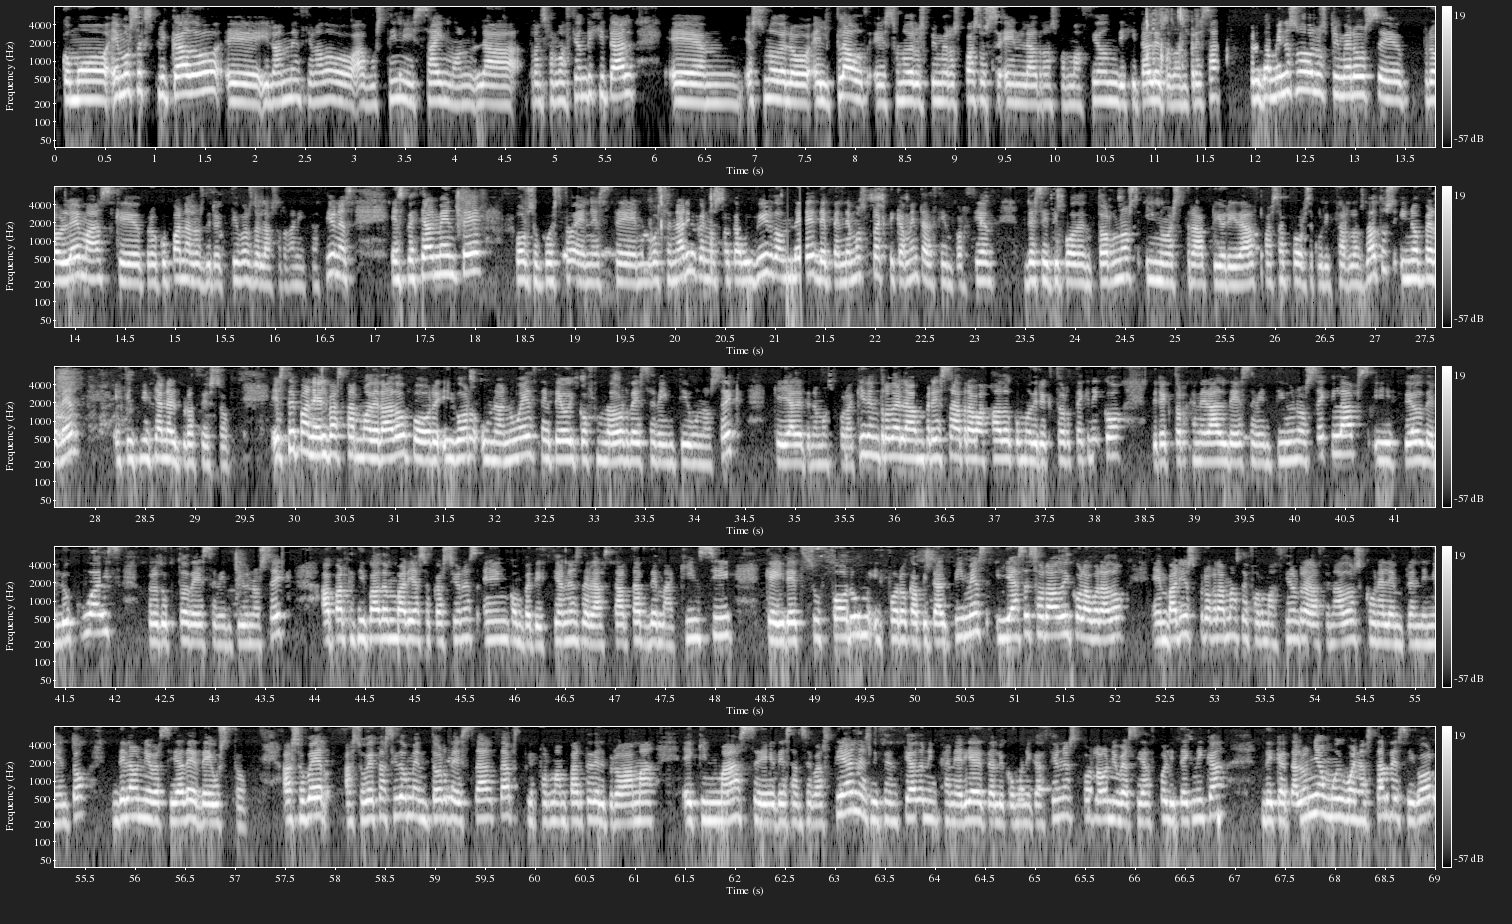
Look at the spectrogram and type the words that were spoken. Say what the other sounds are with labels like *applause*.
Como hemos explicado eh, y lo han mencionado Agustín y Simon, la transformación digital eh, es uno de los, el cloud es uno de los primeros pasos en la transformación digital de toda empresa, pero también es uno de los primeros eh, problemas que preocupan a los directivos de las organizaciones, especialmente por supuesto, en este nuevo escenario que nos toca vivir, donde dependemos prácticamente al 100% de ese tipo de entornos y nuestra prioridad pasa por securizar los datos y no perder eficiencia en el proceso. Este panel va a estar moderado por Igor Unanue, CTO y cofundador de S21SEC, que ya le tenemos por aquí. Dentro de la empresa ha trabajado como director técnico, director general de S21SEC Labs y CEO de Lookwise, producto de S21SEC. Ha participado en varias ocasiones en competiciones de la startup de McKinsey, Keiretsu Forum y Foro Capital Pymes y ha asesorado y colaborado en varios programas de formación relacionados con el emprendimiento de la Universidad de Deusto. A su vez, a su vez ha sido mentor de startups que forman parte del programa Equinmas eh, de San Sebastián. Es licenciado en Ingeniería de Telecomunicaciones por la Universidad Politécnica de Cataluña. Muy buenas tardes, Igor.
